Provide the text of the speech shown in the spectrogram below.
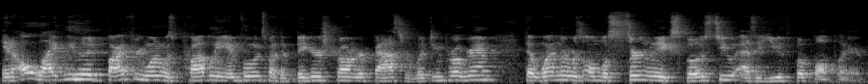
In all likelihood, 531 was probably influenced by the bigger, stronger, faster lifting program that Wendler was almost certainly exposed to as a youth football player.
